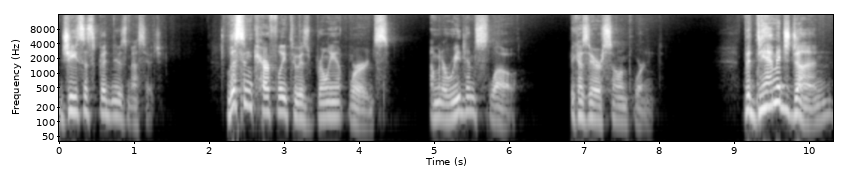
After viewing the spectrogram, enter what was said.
Jesus' good news message. Listen carefully to his brilliant words. I'm going to read them slow because they are so important. The damage done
